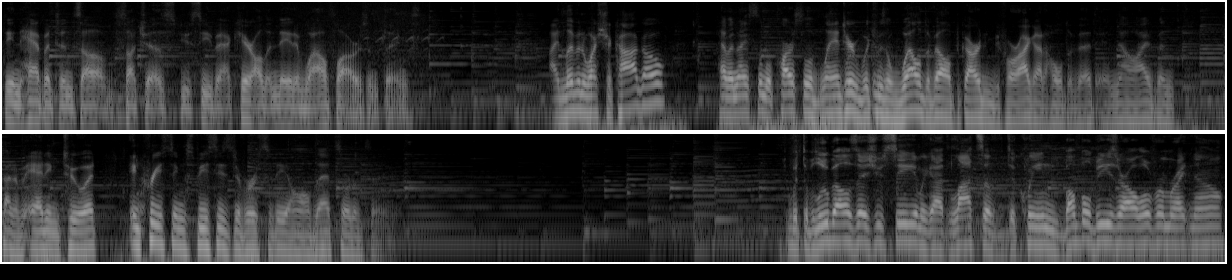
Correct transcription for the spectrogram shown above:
the inhabitants of, such as you see back here, all the native wildflowers and things. I live in West Chicago, have a nice little parcel of land here, which was a well-developed garden before I got a hold of it, and now I've been kind of adding to it, increasing species diversity, all that sort of thing. With the bluebells as you see, and we got lots of the queen bumblebees are all over them right now,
